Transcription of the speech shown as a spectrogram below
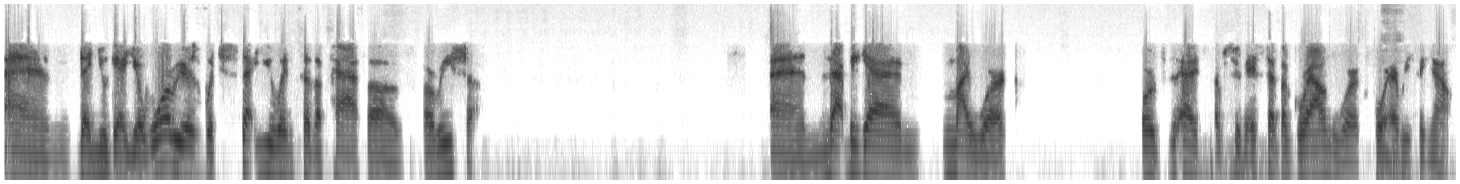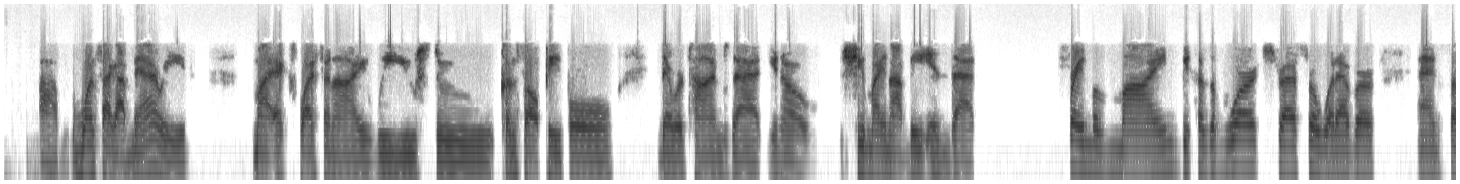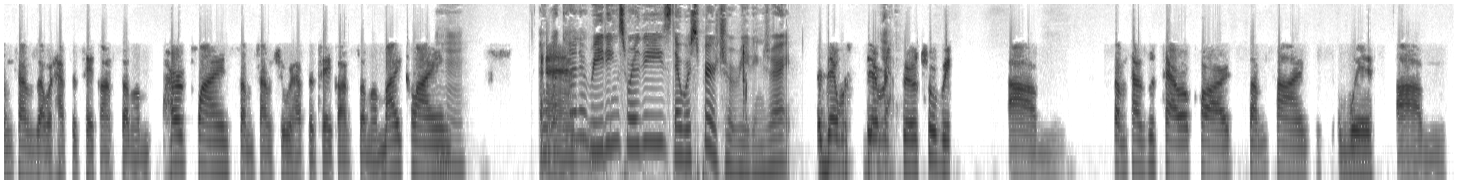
And then you get your warriors, which set you into the path of Orisha. And that began my work, or uh, excuse me, it set the groundwork for Mhm. everything else. Um, once I got married, my ex-wife and I, we used to consult people. There were times that, you know, she might not be in that frame of mind because of work, stress, or whatever. And sometimes I would have to take on some of her clients. Sometimes she would have to take on some of my clients. Mhm. And what kind of readings were these? there were spiritual readings, right? There was there were Yeah. spiritual readings, um, sometimes with tarot cards, sometimes with um,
